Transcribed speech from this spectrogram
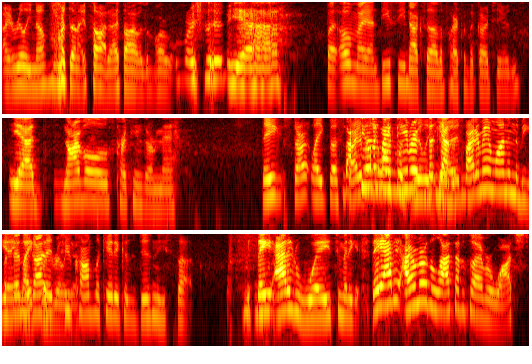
I really know more than I thought. I thought I was a Marvel person, Yeah, but oh man, DC knocks it out of the park with the cartoons. yeah. Marvel's cartoons are meh. They start like the I Spider-Man feel like my favorite, really the- yeah, the Spider-Man one in the But beginning, then like they got was it really too good. complicated because Disney sucked. They added way too many. They added. I remember the last episode I ever watched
